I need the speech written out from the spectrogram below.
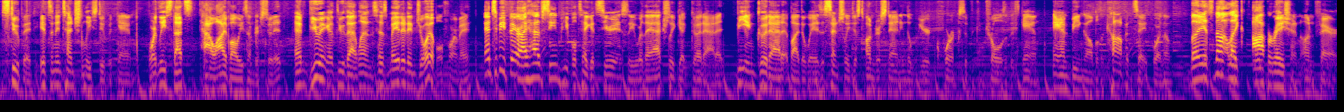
stupid. It's an intentionally stupid game. Or at least that's how I've always understood it. And viewing it through that lens has made it enjoyable for me. And to be fair, I have seen people take it seriously where they actually get good at it. Being good at it, by the way, is essentially just understanding the weird quirks of the controls of this game and being able to compensate for them. But it's not like Operation Unfair.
